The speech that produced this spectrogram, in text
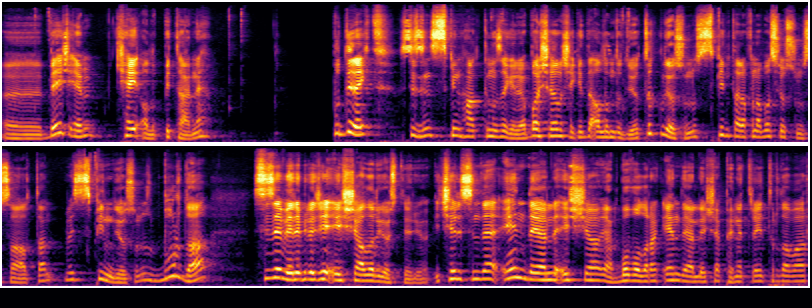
Ee, 5M K alıp bir tane. Bu direkt sizin spin hakkınıza geliyor. Başarılı şekilde alındı diyor. Tıklıyorsunuz. Spin tarafına basıyorsunuz sağ alttan ve spin diyorsunuz. Burada size verebileceği eşyaları gösteriyor. İçerisinde en değerli eşya yani Bob olarak en değerli eşya Penetrator'da var.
